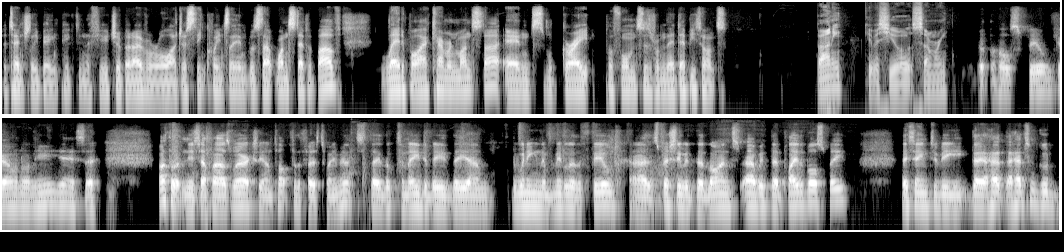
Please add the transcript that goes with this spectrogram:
potentially being picked in the future. But overall, I just think Queensland was that one step above, led by Cameron Munster and some great performances from their debutants. Barney, give us your summary. got the whole spiel going on here. Yeah, so I thought New South Wales were actually on top for the first 20 minutes. They looked to me to be the um, winning in the middle of the field, uh, especially with the lines uh, with the play the ball speed. They seemed to be they had they had some good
